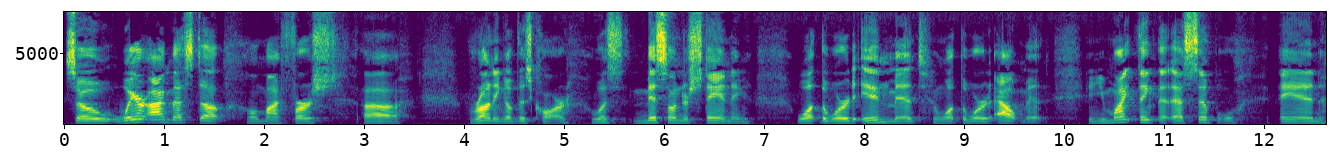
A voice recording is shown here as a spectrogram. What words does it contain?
So where I messed up on my first uh, running of this car was misunderstanding what the word in meant and what the word out meant. And you might think that that's simple and,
